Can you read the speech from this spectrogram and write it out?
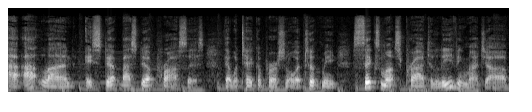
I outlined a step by step process that would take a person, or it took me six months prior to leaving my job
